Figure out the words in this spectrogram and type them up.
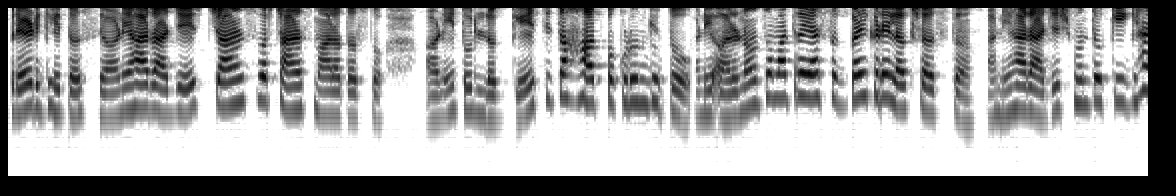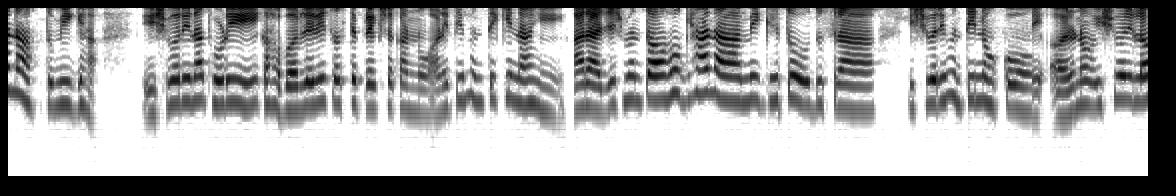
ब्रेड घेत असते. आणि हा राजेश चान्सवर चान्स मारत असतो. आणि तो लगेच तिचा हात पकडून घेतो. आणि अर्णवचं मात्र या सगळीकडे लक्ष असतं. आणि हा राजेश म्हणतो की घ्या ना तुम्ही घ्या. ईश्वरीना थोडी घाबरलेलीच असते प्रेक्षकांनो. आणि ती म्हणते की नाही. हा राजेश म्हणतो अहो घ्या ना मी घेतो दुसरा. ईश्वरी म्हणती नको. अर्णव ईश्वरीला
